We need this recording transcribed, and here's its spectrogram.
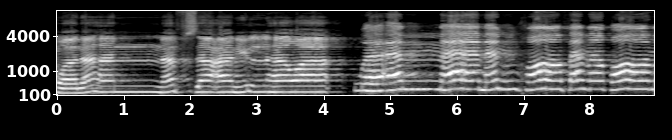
ونهى النفس عن الهوى. وأما من خاف مقام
